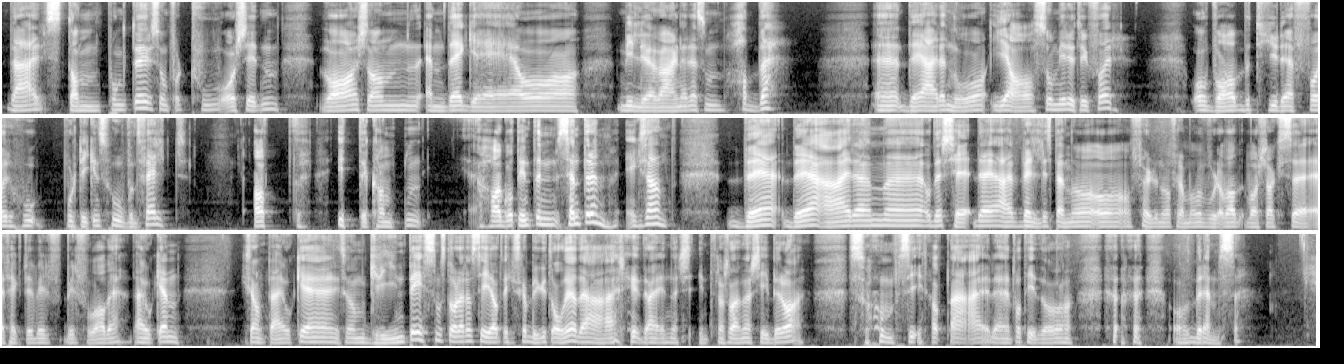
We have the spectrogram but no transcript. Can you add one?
det er standpunkter som for to år siden var sånn MDG og miljøvernere som hadde. Eh, det er det nå IA som gir uttrykk for. Og hva betyr det for ho politikkens hovedfelt? At ytterkanten har gått inn til sentrum, ikke sant? Det, det er en eh, Og det, skjer, det, er veldig spennende å, å følge nå framover hva, hva, slags effekt vi vil, vil, få av det. Det er jo ikke en det er jo ikke liksom, Greenpeace som står der og sier at vi ikke skal bygge ut olje. Det er det er energi, internasjonale energibyrået som sier at det er på tide å, å, bremse.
